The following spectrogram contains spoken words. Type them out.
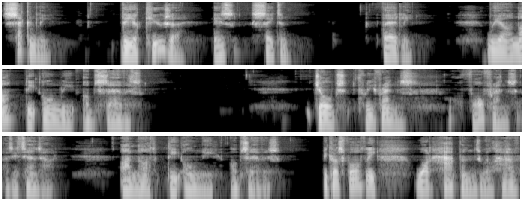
Secondly, the accuser is Satan. Thirdly, we are not the only observers. Job's three friends, or four friends as it turns out, are not the only observers. Because, fourthly, what happens will have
